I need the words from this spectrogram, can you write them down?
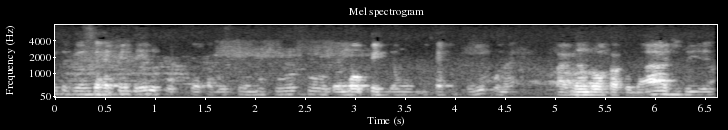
muitas vezes se arrependendo porque acabou estudando um curso, demorou, perdeu um certo tempo, né? Pagando uma faculdade, e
